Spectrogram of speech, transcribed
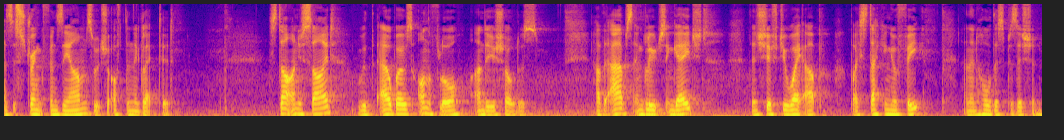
as it strengthens the arms, which are often neglected. Start on your side with elbows on the floor under your shoulders. Have the abs and glutes engaged, then shift your weight up by stacking your feet and then hold this position.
